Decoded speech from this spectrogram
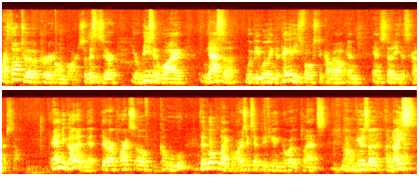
are thought to have occurred on Mars. So this is your, your reason why NASA would be willing to pay these folks to come out and, and study this kind of stuff. And you gotta admit, there are parts of Ka'u that look like Mars, except if you ignore the plants. Um, here's a, a nice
